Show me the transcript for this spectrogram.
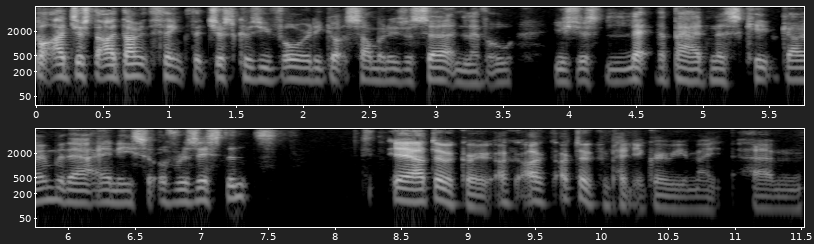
But I just I don't think that just because you've already got someone who's a certain level, you just let the badness keep going without any sort of resistance. Yeah, I do agree. I, I, I do completely agree with you, mate. Um,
